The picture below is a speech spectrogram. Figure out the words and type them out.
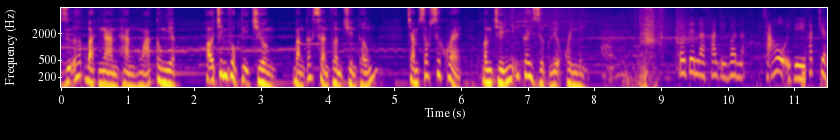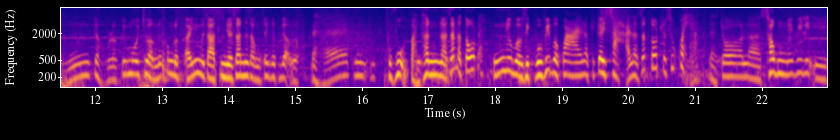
Giữa bạt ngàn hàng hóa công nghiệp, họ chinh phục thị trường bằng các sản phẩm truyền thống, chăm sóc sức khỏe bằng chính những cây dược liệu quanh mình. Tôi tên là Phan Thị Vân ạ. Xã hội thì phát triển kiểu là cái môi trường nó không được ấy nhưng mà giờ người dân dòng trên lực liệu để phục vụ bản thân là rất là tốt đấy. Cũng như vừa dịch Covid vừa qua ấy là cái cây xả ấy là rất tốt cho sức khỏe để cho là sông đấy với lại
